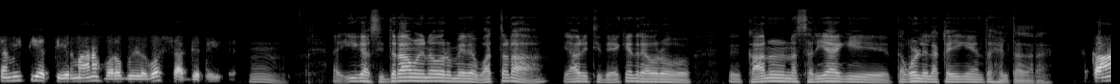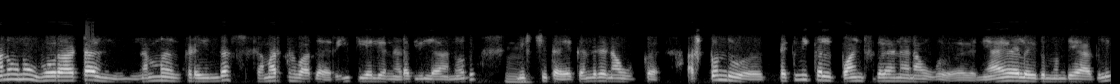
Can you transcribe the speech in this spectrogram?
ಸಮಿತಿಯ ತೀರ್ಮಾನ ಹೊರಬೀಳುವ ಸಾಧ್ಯತೆ ಇದೆ. ಈಗ ಸಿದ್ದರಾಮಯ್ಯನವರ ಮೇಲೆ ಒತ್ತಡ ಯಾವ ರೀತಿ ಇದೆ? ಯಾಕೆಂದ್ರೆ ಅವರು ಕಾನೂನನ್ನ ಸರಿಯಾಗಿ ತಗೊಳ್ಳಿಲ್ಲ ಕೈಗೆ ಅಂತ ಹೇಳ್ತಾ ಇದಾರೆ ಕಾನೂನು ಹೋರಾಟ ನಮ್ಮ ಕಡೆಯಿಂದ ಸಮರ್ಥವಾದ ರೀತಿಯಲ್ಲಿ ನಡೆದಿಲ್ಲ ಅನ್ನೋದು ನಿಶ್ಚಿತ. ಯಾಕಂದ್ರೆ ನಾವು ಅಷ್ಟೊಂದು ಟೆಕ್ನಿಕಲ್ ಪಾಯಿಂಟ್ಸ್ ಗಳನ್ನ ನಾವು ನ್ಯಾಯಾಲಯದ ಮುಂದೆ ಆಗ್ಲಿ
